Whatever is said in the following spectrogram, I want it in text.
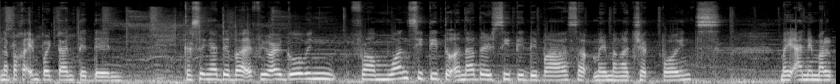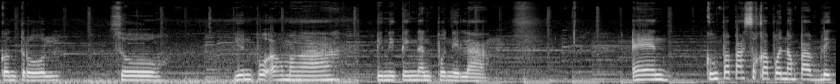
napaka-importante din. Kasi nga 'di ba, if you are going from one city to another city, 'di ba, sa may mga checkpoints, may animal control. So, yun po ang mga tinitingnan po nila. And kung papasok ka po ng public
